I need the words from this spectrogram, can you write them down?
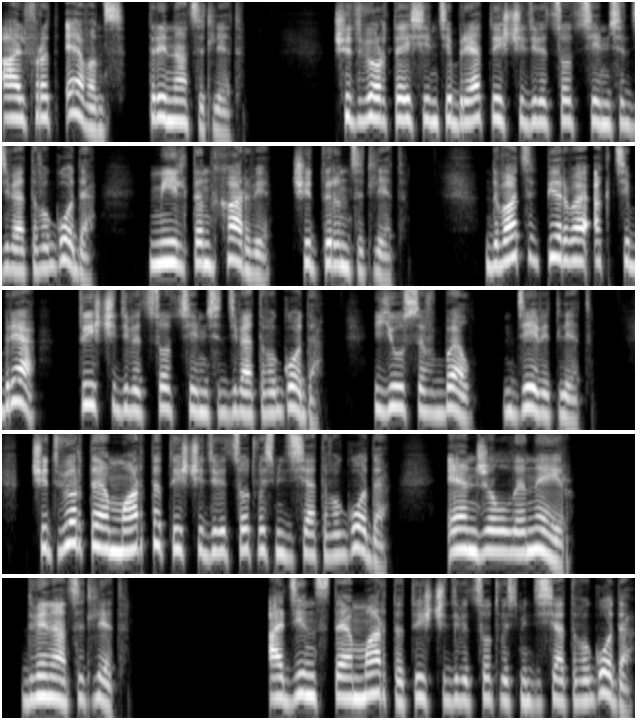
Альфред Эванс, 13 лет. 4 сентября 1979 года. Мильтон Харви, 14 лет. 21 октября 1979 года. Юсеф Белл, 9 лет. 4 марта 1980 года. Энджел Ленейр, 12 лет. 11 марта 1980 года.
